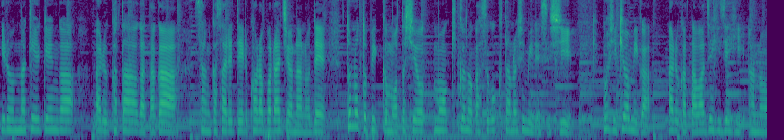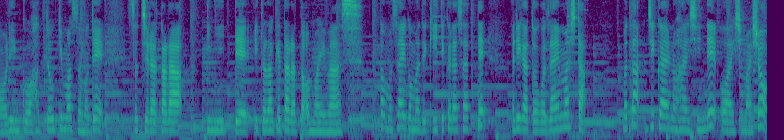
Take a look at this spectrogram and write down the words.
いろんな経験がある方々が参加されているコラボラジオなのでどのトピックも私も聞くのがすごく楽しみですしもし興味がある方はぜひぜひあのリンクを貼っておきますのでそちらから見に行っていただけたらと思います。今日も最後まで聞いてくださってありがとうございました。また次回の配信でお会いしましょう。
